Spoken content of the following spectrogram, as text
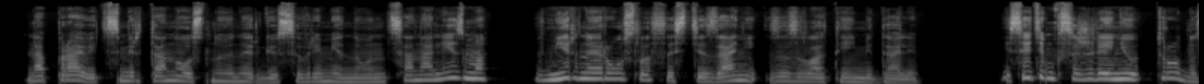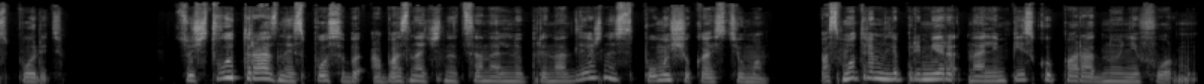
– направить смертоносную энергию современного национализма в мирное русло состязаний за золотые медали. И с этим, к сожалению, трудно спорить. Существуют разные способы обозначить национальную принадлежность с помощью костюма. Посмотрим для примера на олимпийскую парадную униформу.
